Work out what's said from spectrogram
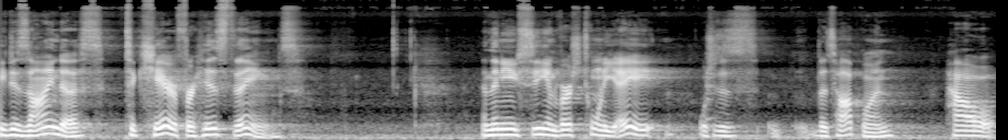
He designed us to care for his things. And then you see in verse 28, which is the top one, how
